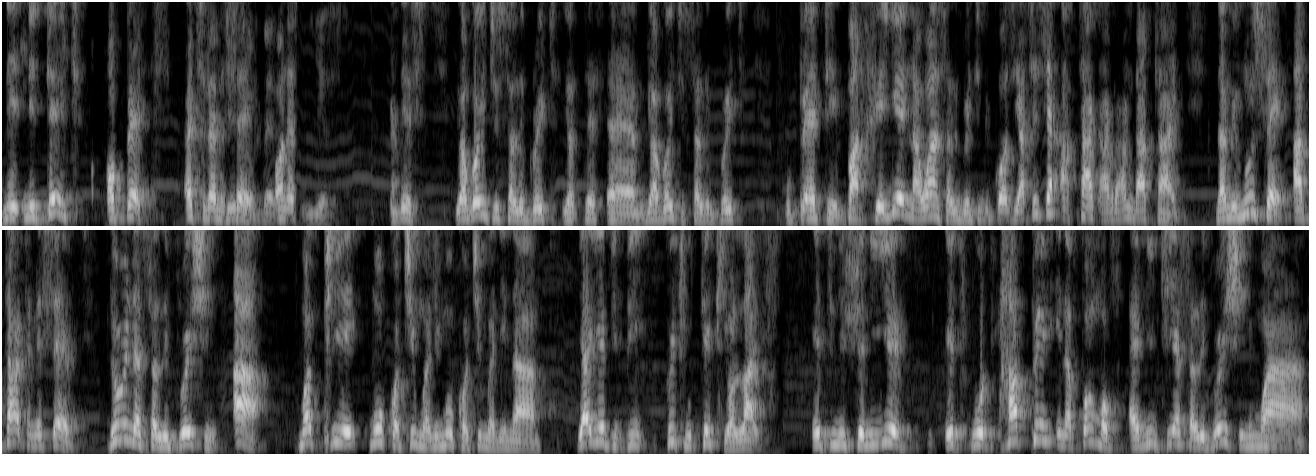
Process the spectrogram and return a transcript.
ne ne date of birth. Ne Date sɛ of birth. on Yes. like this you are going to celebrate your test um you are going to celebrate your birthday but yie na wan celebrate because yɛahyehyɛ attack around that time na mehu sɛ attack ne sɛ during the celebration a moapue mokɔkye mo ani mokɔkye mo ani na yɛayɛ biribi which will take your life. Eti ne hwɛ ne yie it would happen in a form of anigyeɛ celebration mu a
